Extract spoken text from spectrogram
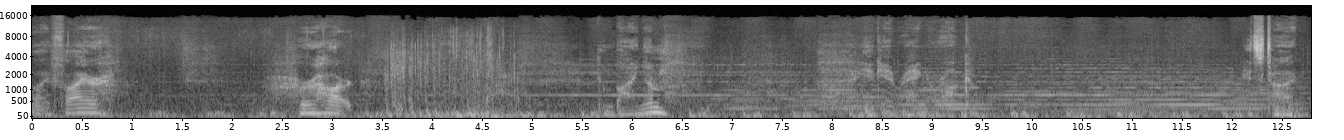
My fire, her heart. Combine them, you get Ragnarok. It's time.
